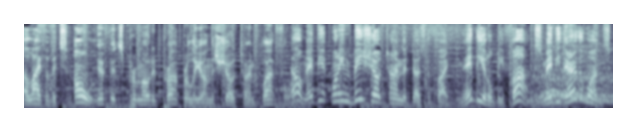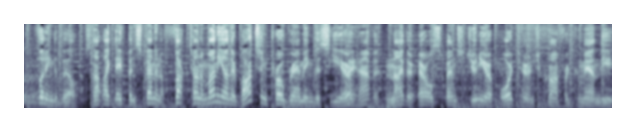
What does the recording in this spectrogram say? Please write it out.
a life of its own. If it's promoted properly on the Showtime platform. Hell, maybe it won't even be Showtime that does the fight. Maybe it'll be Fox. Maybe they're the ones footing the bill. It's not like they've been spending a fuck ton of money on their boxing programming this year. They haven't. Neither Errol Spence Jr. or Terence Crawford command the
